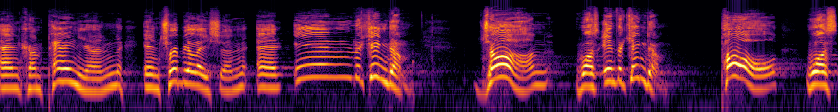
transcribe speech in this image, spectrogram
and companion in tribulation and in the kingdom. John was in the kingdom. Paul was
